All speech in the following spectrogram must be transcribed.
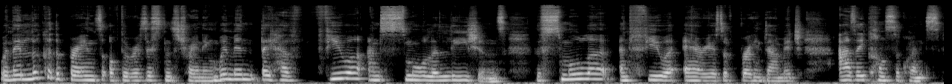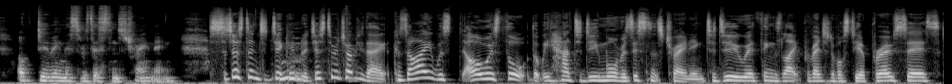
When they look at the brains of the resistance training women, they have fewer and smaller lesions, the smaller and fewer areas of brain damage as a consequence of doing this resistance training. So just to, mm. just to interrupt you there, because I was I always thought that we had to do more resistance training to do with things like prevention of osteoporosis.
